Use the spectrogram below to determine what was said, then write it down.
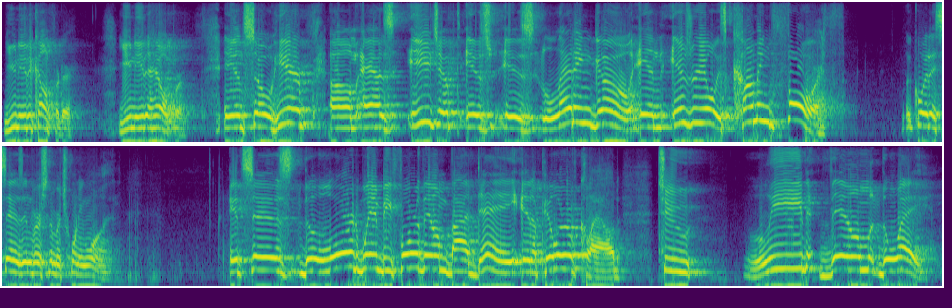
You need a comforter. You need a helper. And so here, um, as Egypt is, is letting go and Israel is coming forth, look what it says in verse number 21. It says, The Lord went before them by day in a pillar of cloud to lead them the way,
